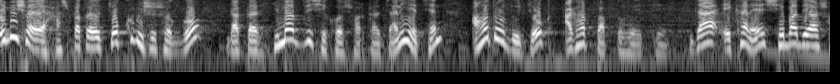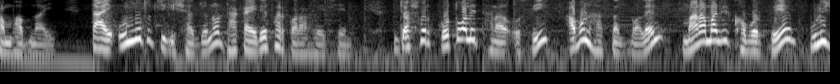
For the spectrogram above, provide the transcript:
এ বিষয়ে হাসপাতালের চক্ষু বিশেষজ্ঞ ডাক্তার হিমাদ্রি শেখর সরকার জানিয়েছেন, আহত দুই চোখ আঘাতপ্রাপ্ত হয়েছে, যা এখানে সেবা দেওয়া সম্ভব নয়। তাই উন্নত চিকিৎসার জন্য ঢাকায় রেফার করা হয়েছে। যশোর কোতোয়ালি থানার ওসি আবুল হাসনাত বলেন, মারামারির খবর পেয়ে পুলিশ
